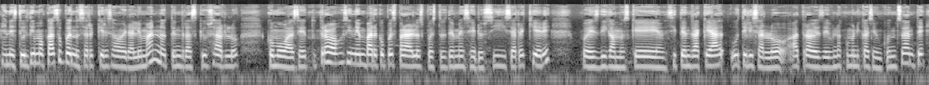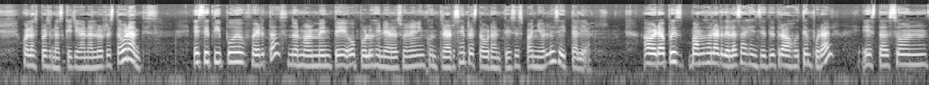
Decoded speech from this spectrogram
En este último caso, pues no se requiere saber alemán, no tendrás que usarlo como base de tu trabajo. Sin embargo, pues para los puestos de meseros sí se requiere, pues digamos que sí tendrá que utilizarlo a través de una comunicación constante con las personas que llegan a los restaurantes. Este tipo de ofertas normalmente o por lo general suelen encontrarse en restaurantes españoles e italianos. Ahora pues vamos a hablar de las agencias de trabajo temporal. Estas son,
